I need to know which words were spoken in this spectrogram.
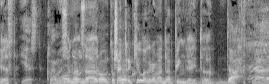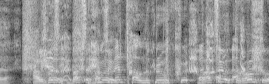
Jeste? jeste. Clemens je Ono, bacao na Toronto 4 koliko- kg dopinga i to. Da, da, da, da. Ali pazi, bacaju, Ima bacaju, metalnu ruku. bacaju u Toronto.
